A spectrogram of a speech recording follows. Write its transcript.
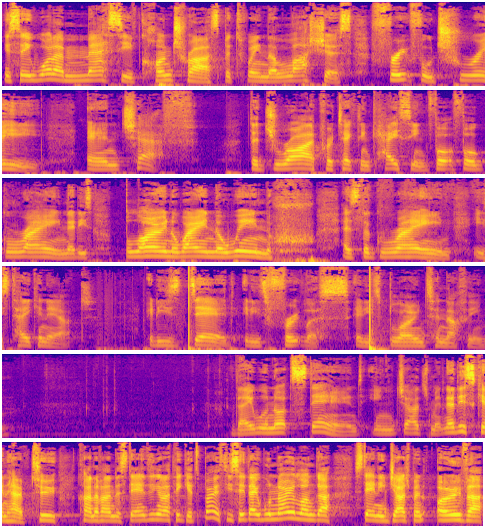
You see, what a massive contrast between the luscious, fruitful tree and chaff. The dry, protecting casing for, for grain that is blown away in the wind as the grain is taken out. It is dead, it is fruitless, it is blown to nothing they will not stand in judgment. Now, this can have two kind of understanding, and I think it's both. You see, they will no longer stand in judgment over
